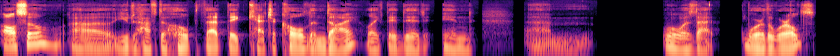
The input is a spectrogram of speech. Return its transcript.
Also, uh, you'd have to hope that they catch a cold and die, like they did in um, what was that War of the Worlds,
